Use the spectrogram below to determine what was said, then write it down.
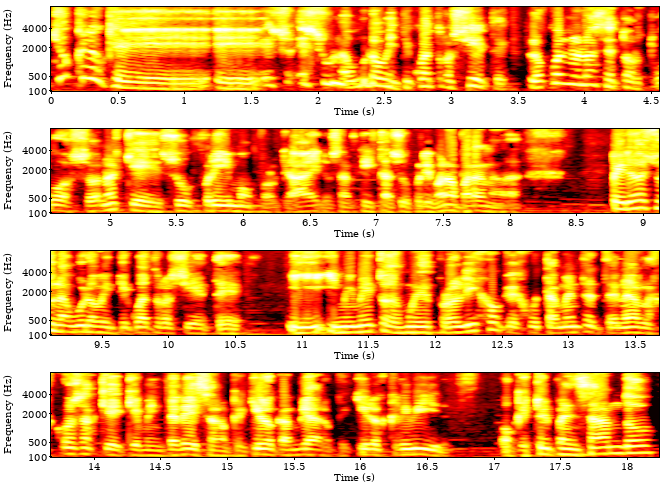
yo creo que eh, es, un laburo 24-7, lo cual no lo hace tortuoso. No es que sufrimos porque, ay, los artistas sufrimos, no, para nada. Pero es un laburo 24-7. Y, mi método es muy desprolijo, que es justamente tener las cosas que, me interesan, o que quiero cambiar, o que quiero escribir, o que estoy pensando,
